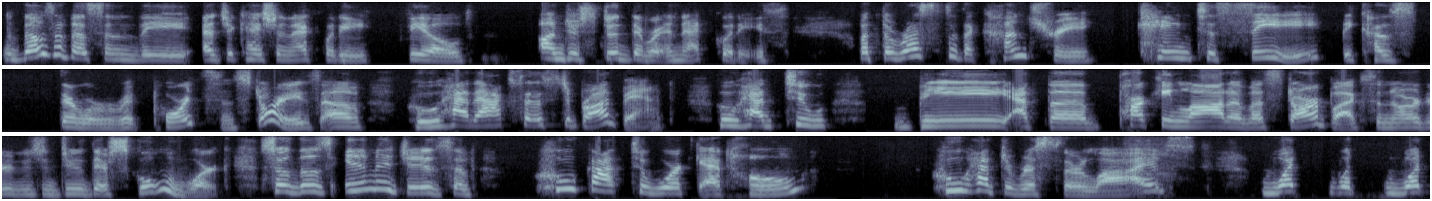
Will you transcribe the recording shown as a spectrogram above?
Those of us in the education equity field understood there were inequities, but the rest of the country came to see because there were reports and stories of who had access to broadband, who had to be at the parking lot of a Starbucks in order to do their schoolwork. So those images of who got to work at home, who had to risk their lives, what what what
